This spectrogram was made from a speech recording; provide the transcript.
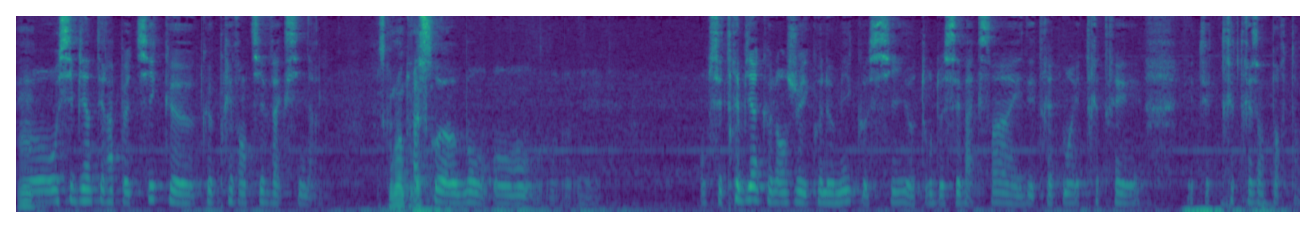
mm. aussi bien thérapeutiques que, que préventives vaccinales. Parce que nous, en tout Parce que, bon, on, sait très bien que l'enjeu économique aussi autour de ces vaccins et des traitements est très, très, très, très, très important.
